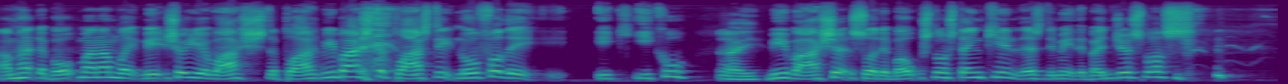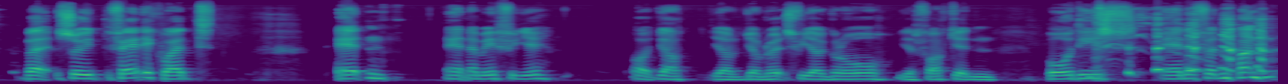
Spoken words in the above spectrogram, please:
I'm hitting the boat, man. I'm like, make sure you wash the plastic. We wash the plastic, no for the e- eco. Aye. We wash it so the bulk's no stinky and it doesn't make the bin juice worse. but so 30 quid, eating, eating away for you. Or your, your, your roots for your grow, your fucking bodies, anything, man.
